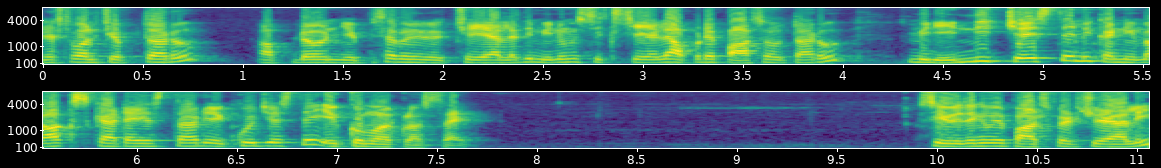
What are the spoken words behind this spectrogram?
జస్ట్ వాళ్ళు చెప్తారు అప్ డౌన్ చెప్పేసి మీరు చేయాలి. అది మినిమం సిక్స్ చేయాలి అప్పుడే పాస్ అవుతారు. మీరు ఎన్ని చేస్తే మీకు అన్ని మార్క్స్ కేటాయిస్తారు. ఎక్కువ చేస్తే ఎక్కువ మార్కులు వస్తాయి. సో ఈ విధంగా మీరు పార్టిసిపేట్ చేయాలి.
